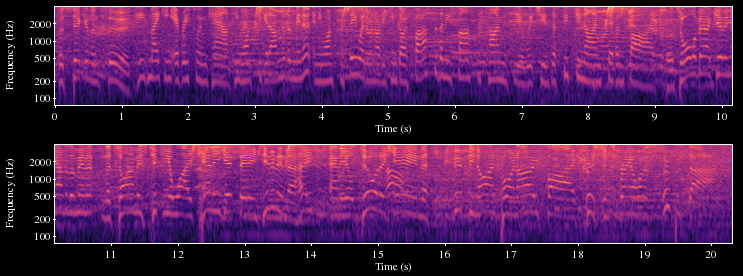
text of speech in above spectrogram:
for second and third. He's making every swim count. He wants to get under the minute and he wants to see whether or not he can go faster than his fastest time this year, which is a 59.75. So it's all about getting under the minute, and the time is ticking away. Can he get there? He did it in the heats, and he'll do it again. 59.05. Christian Sprenger, what a superstar.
